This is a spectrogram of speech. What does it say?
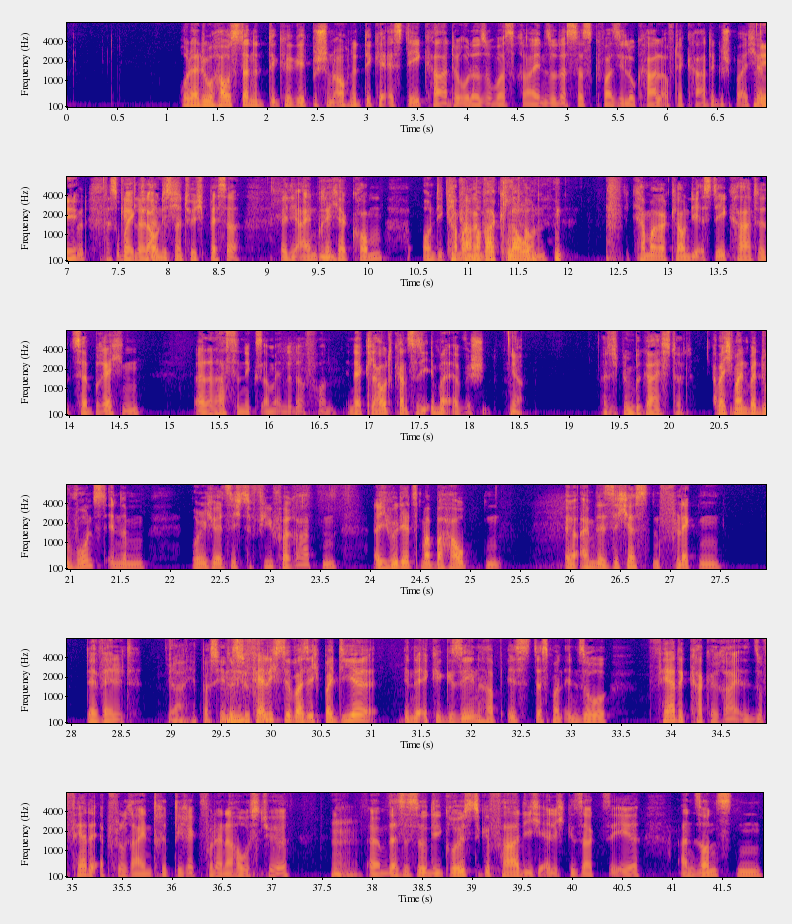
Oder du haust da eine dicke, geht bestimmt auch eine dicke SD-Karte oder sowas rein, sodass das quasi lokal auf der Karte gespeichert Nee, wird. das Wobei Cloud nicht. ist natürlich besser. Wenn die Einbrecher kommen und die, Die Kamera, klauen. die Kamera klauen, die SD-Karte zerbrechen, äh, dann hast du nichts am Ende davon. In der Cloud kannst du die immer erwischen. Also ich bin begeistert. Aber ich meine, weil du wohnst in einem, und ich will jetzt nicht zu viel verraten, äh, ich würde jetzt mal behaupten, in einem der sichersten Flecken der Welt. Ja, hier passiert Das so viel. Gefährlichste, was ich bei dir in der Ecke gesehen habe, ist, dass man in so Pferdekacke rein, in so Pferdeäpfel reintritt direkt vor deiner Haustür. Mhm. Ähm, das ist so die größte Gefahr, die ich ehrlich gesagt sehe. Ansonsten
